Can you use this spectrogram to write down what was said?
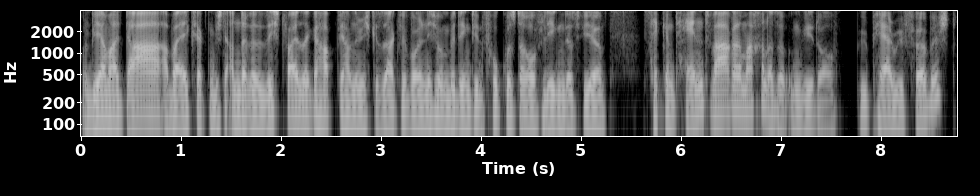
Und wir haben halt da aber ehrlich gesagt ein bisschen andere Sichtweise gehabt. Wir haben nämlich gesagt, wir wollen nicht unbedingt den Fokus darauf legen, dass wir Second-Hand-Ware machen, also irgendwie doch Repair, Refurbished.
